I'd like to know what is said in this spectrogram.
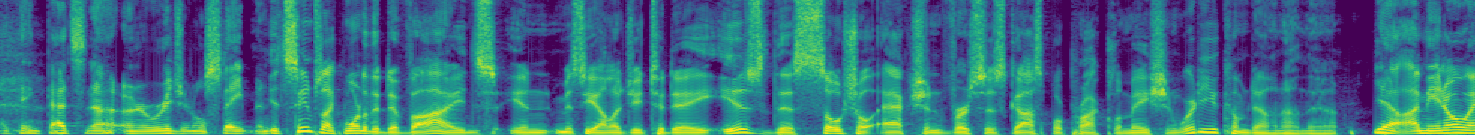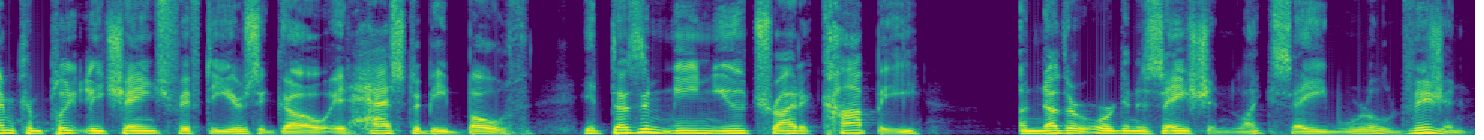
I think that's not an original statement. It seems like one of the divides in missiology today is this social action versus gospel proclamation. Where do you come down on that? Yeah, I mean, OM completely changed 50 years ago. It has to be both. It doesn't mean you try to copy another organization, like, say, World Vision.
